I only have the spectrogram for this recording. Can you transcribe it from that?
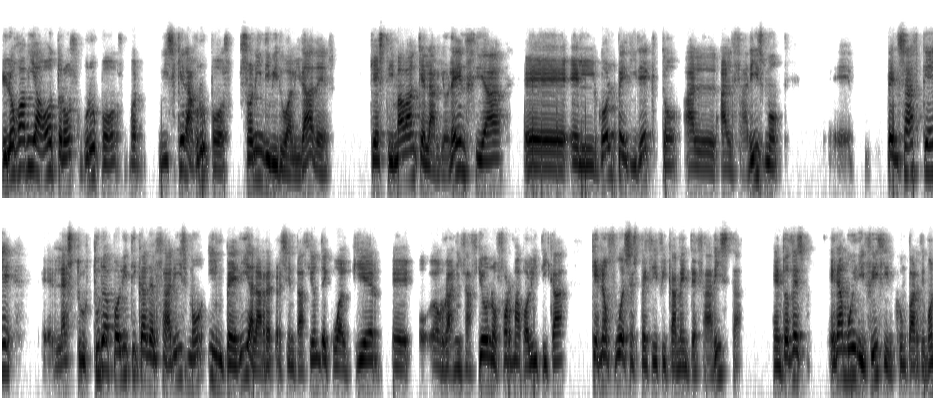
Y luego había otros grupos, ni siquiera grupos, son individualidades, que estimaban que la violencia, eh, el golpe directo al, al zarismo, eh, pensad que la estructura política del zarismo impedía la representación de cualquier organización o forma política que no fuese específicamente zarista. Entonces, era muy difícil que un partido,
